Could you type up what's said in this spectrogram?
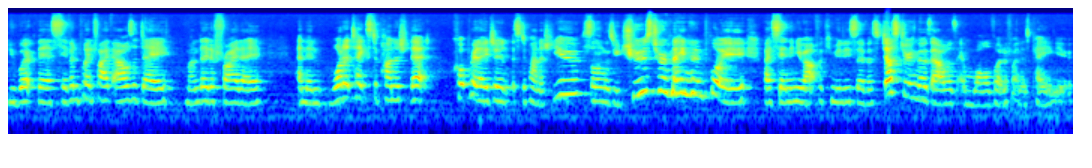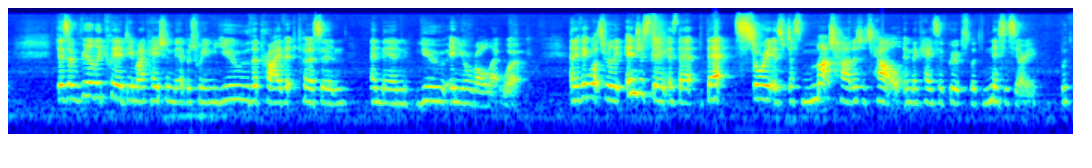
you work there 7.5 hours a day, Monday to Friday, and then what it takes to punish that corporate agent is to punish you so long as you choose to remain an employee by sending you out for community service just during those hours and while Vodafone is paying you. There's a really clear demarcation there between you, the private person, and then you in your role at work. And I think what's really interesting is that that story is just much harder to tell in the case of groups with necessary, with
